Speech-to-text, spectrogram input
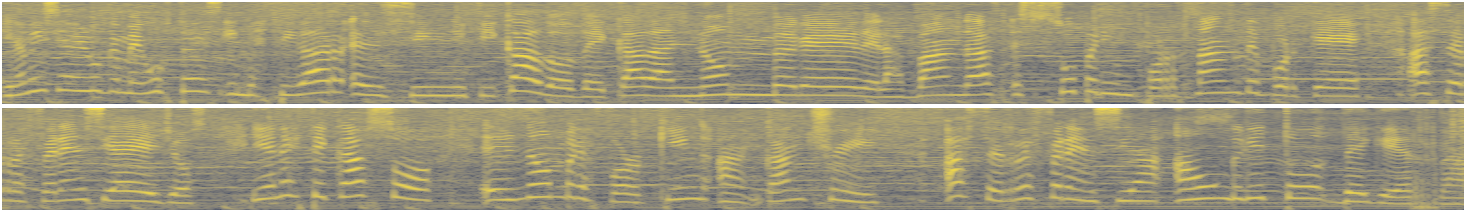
Y a mí si algo que me gusta es investigar el significado de cada nombre de las bandas. Es súper importante porque hace referencia a ellos. Y en este caso, el nombre For King and Country hace referencia a un grito de guerra.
